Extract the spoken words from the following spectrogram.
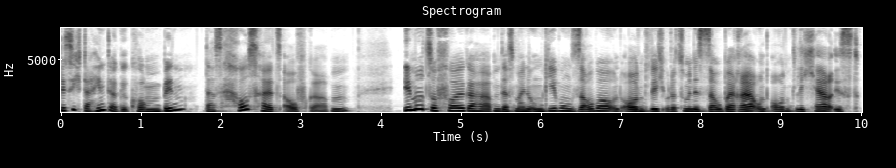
Bis ich dahinter gekommen bin, dass Haushaltsaufgaben immer zur Folge haben, dass meine Umgebung sauber und ordentlich oder zumindest sauberer und ordentlicher ist.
